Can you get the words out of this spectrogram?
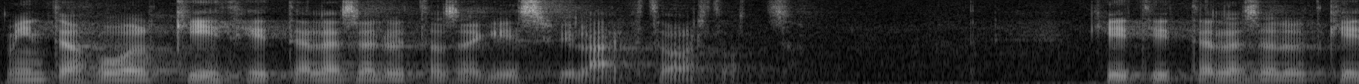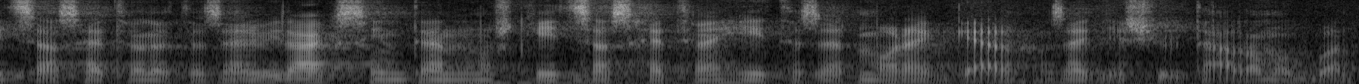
mint ahol két héttel ezelőtt az egész világ tartott. Két héttel ezelőtt 275 ezer világszinten, most 277 ezer ma reggel az Egyesült Államokban.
